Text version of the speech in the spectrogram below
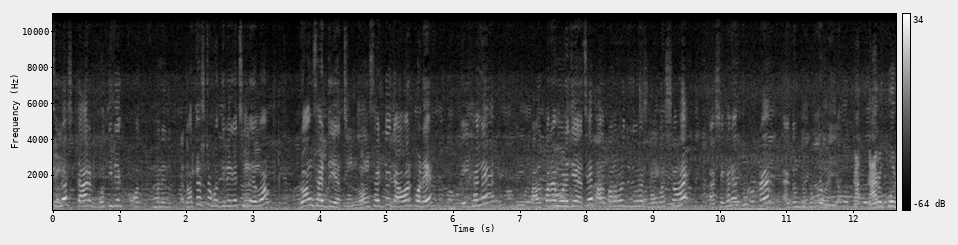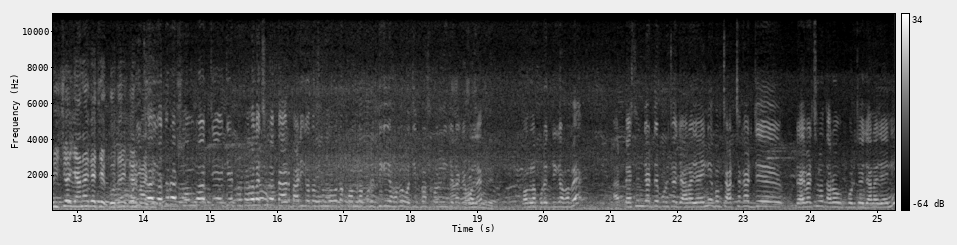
ছিল তার গতিবেগ মানে যথেষ্ট গতিবেগে ছিল এবং রং সাইড দিয়ে যাচ্ছিল রং সাইড দিয়ে যাওয়ার পরে এইখানে পালপাড়া মোড়ে যে আছে পালপাড়া মোড়ে দুজনের সংঘর্ষ হয় আর সেখানে টোটোটা একদম দুটুকরো হয়ে যায়। কারও পরিচয় জানা গেছে? কোথায়কার পরিচয় যতটা সম্ভব যে যে টোটোওয়ালা ছিল তার বাড়ি যত সম্ভবত কমলাপুরের দিকেই হবে অজিত বাস কলোনি যেটাকে বলে। কমলাপুরের দিকে হবে। আর প্যাসেঞ্জারদের পরিচয় জানা যায়নি এবং চার চাকার যে ড্রাইভার ছিল তারও পরিচয় জানা যায়নি।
